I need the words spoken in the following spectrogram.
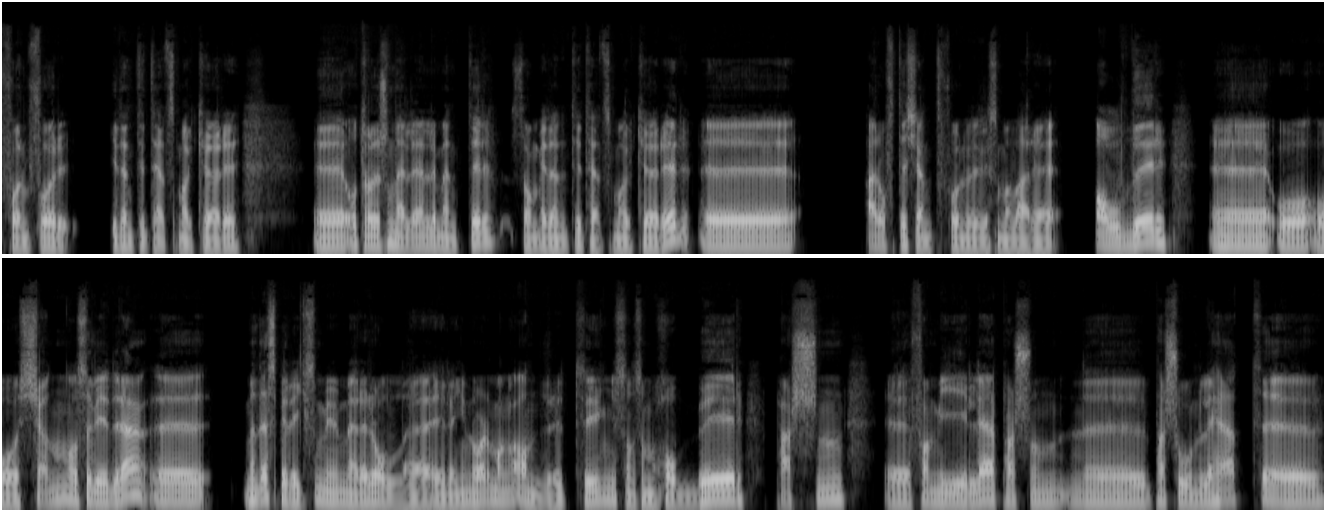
form for identitetsmarkører. og tradisjonelle elementer som identitetsmarkører er ofte kjent for liksom å være alder eh, og, og, kjønn osv. Eh, men det spiller ikke så mye mer rolle lenger. Nå er det mange andre ting, sånn som hobbyer, passion, eh, familie, person, eh, personlighet, eh,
